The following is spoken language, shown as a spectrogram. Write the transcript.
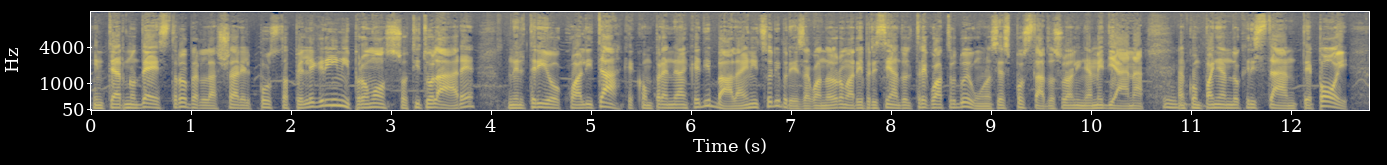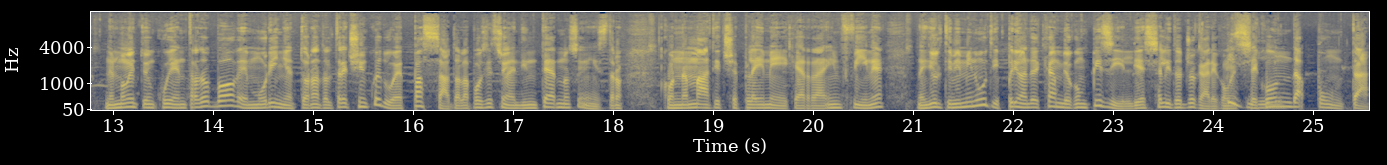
Interno destro per lasciare il posto a Pellegrini, promosso titolare nel trio qualità che comprende anche Dybala. A inizio ripresa, quando la Roma ha ripristinato il 3-4-2-1, si è spostato sulla linea mediana, accompagnando Cristante. Poi, nel momento in cui è entrato Bove, Mourinho è tornato al 3-5-2 e è passato alla posizione di interno sinistro con Matic playmaker. Infine, negli ultimi minuti, prima del cambio con Pisilli, è salito a giocare come Pisilli. seconda punta.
